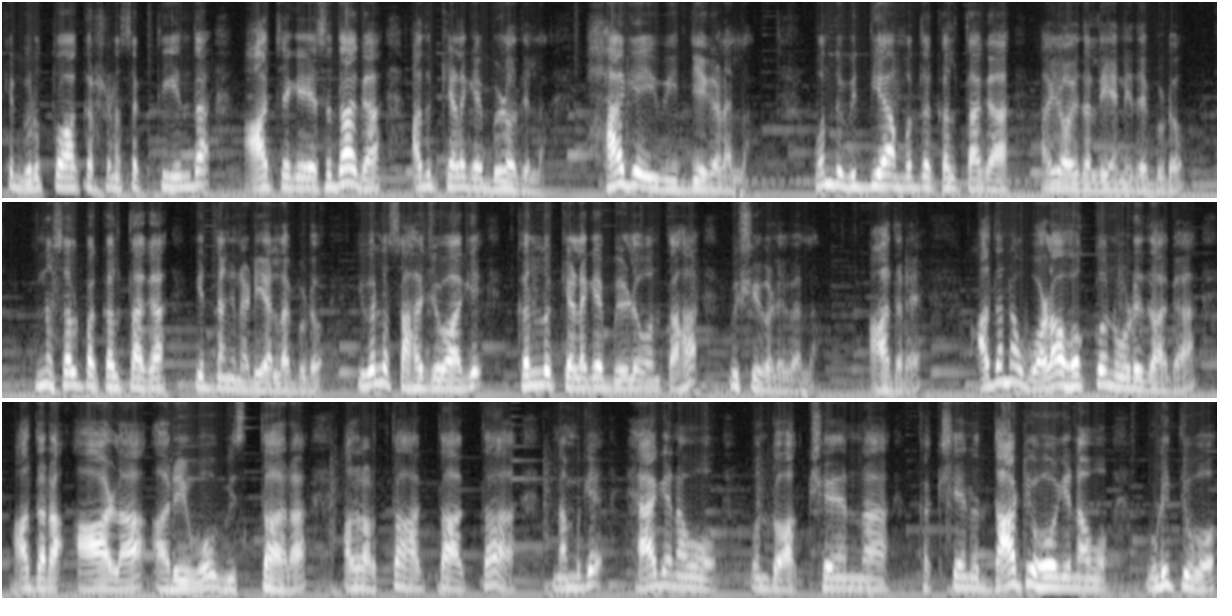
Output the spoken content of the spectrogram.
ಯಾಕೆ ಗುರುತ್ವಾಕರ್ಷಣ ಶಕ್ತಿಯಿಂದ ಆಚೆಗೆ ಎಸೆದಾಗ ಅದು ಕೆಳಗೆ ಬೀಳೋದಿಲ್ಲ. ಹಾಗೆ ಈ ವಿದ್ಯೆಗಳೆಲ್ಲ. ಒಂದು ವಿದ್ಯೆ ಮೊದಲು ಕಲಿತಾಗ, ಅಯ್ಯೋ, ಇದರಲ್ಲಿ ಏನಿದೆ ಬಿಡು. ಇನ್ನು ಸ್ವಲ್ಪ ಕಲಿತಾಗ ಇದ್ದಂಗೆ ನಡೆಯಲ್ಲ ಬಿಡು. ಇವೆಲ್ಲ ಸಹಜವಾಗಿ ಕಲ್ಲು ಕೆಳಗೆ ಬೀಳುವಂತಹ ವಿಷಯಗಳಿವೆಲ್ಲ. ಆದರೆ, ಅದನ್ನು ಒಳ ಹೊಕ್ಕು ನೋಡಿದಾಗ, ಅದರ ಆಳ, ಅರಿವು, ವಿಸ್ತಾರ, ಅದರ ಅರ್ಥ ಆಗ್ತಾ ಆಗ್ತಾ ನಮಗೆ ಹೇಗೆ ನಾವು ಒಂದು ಅಕ್ಷಯನ್ನು ಕಕ್ಷೆಯನ್ನು ದಾಟಿ ಹೋಗಿ ನಾವು ಉಳಿತೀವೋ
